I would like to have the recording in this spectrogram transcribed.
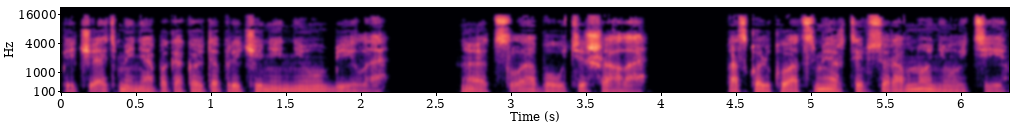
Печать меня по какой-то причине не убила, но это слабо утешало, поскольку от смерти все равно не уйти.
